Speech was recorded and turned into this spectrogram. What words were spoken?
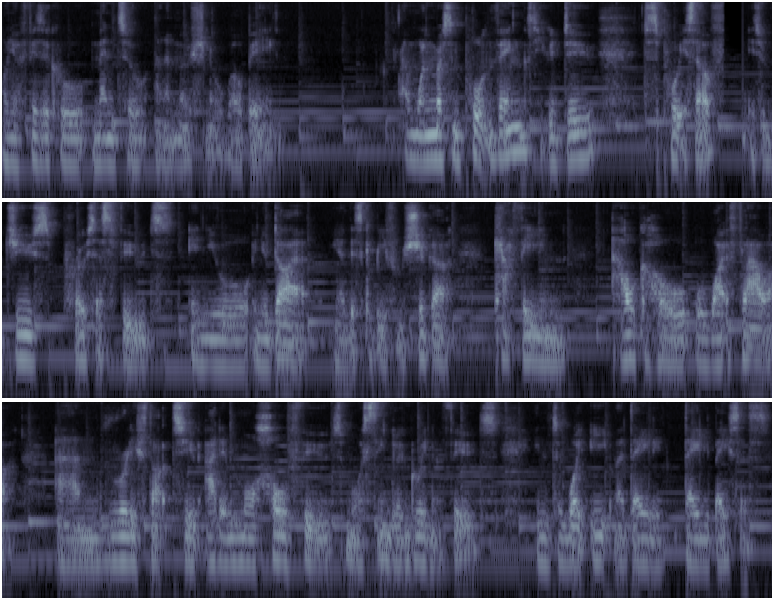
on your physical, mental, and emotional well being. And one of the most important things you could do to support yourself is reduce processed foods in your in your diet. You know, this could be from sugar, caffeine, alcohol, or white flour, and really start to add in more whole foods, more single ingredient foods into what you eat on a daily daily basis.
